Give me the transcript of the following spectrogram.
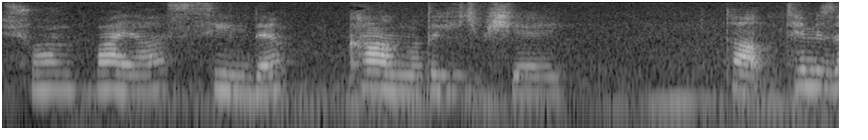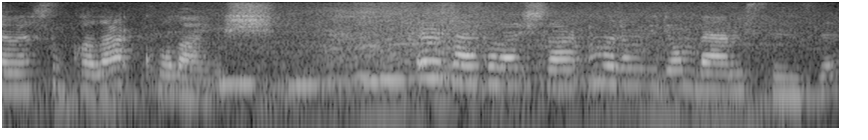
Şu an bayağı sildim. Kalmadı hiçbir şey. Tamam temizlemesi bu kadar kolaymış. Evet arkadaşlar umarım videomu beğenmişsinizdir.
